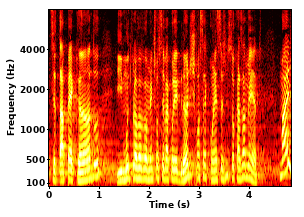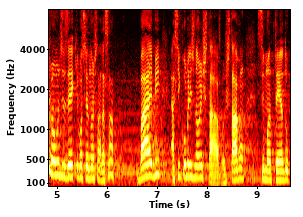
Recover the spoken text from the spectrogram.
você está pecando e muito provavelmente você vai colher grandes consequências no seu casamento. Mas vamos dizer que você não está nessa vibe, assim como eles não estavam. Estavam se mantendo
